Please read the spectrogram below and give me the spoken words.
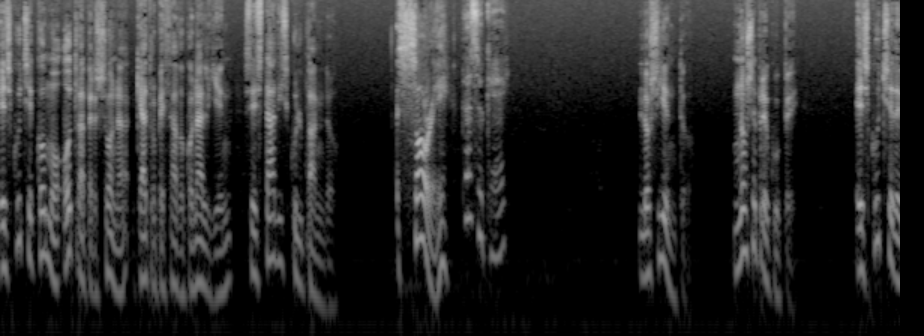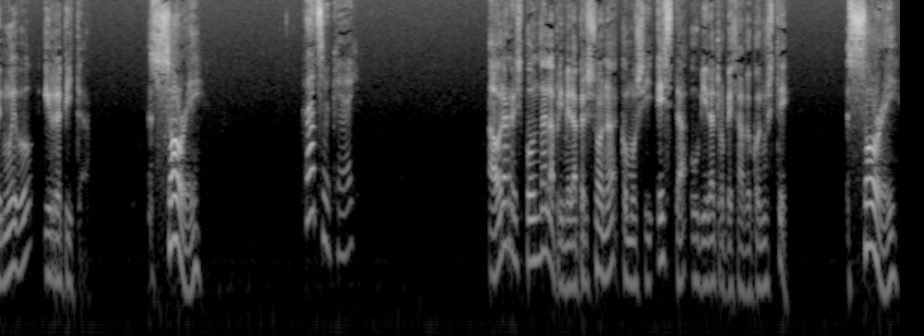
Escuche cómo otra persona que ha tropezado con alguien se está disculpando. Sorry. That's okay. Lo siento. No se preocupe. Escuche de nuevo y repita. Sorry. That's okay. Ahora responda a la primera persona como si ésta hubiera tropezado con usted. Sorry.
